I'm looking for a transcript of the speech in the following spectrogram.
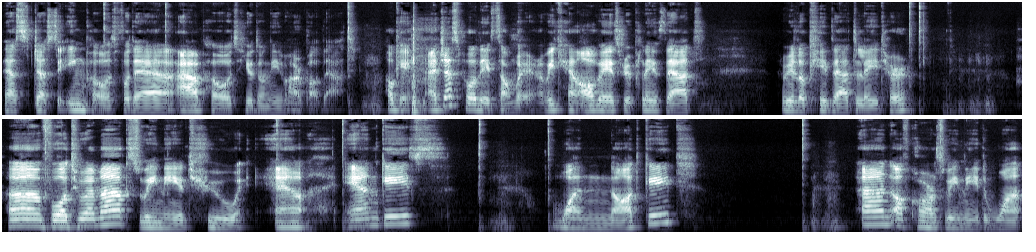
That's just the input. For the output, you don't need to worry about that. Okay, I just put it somewhere. We can always replace that, relocate that later. Um, for 2MUX, we need two AND gates, one NOT gate, and of course we need one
